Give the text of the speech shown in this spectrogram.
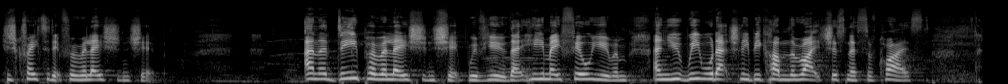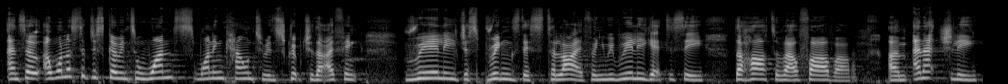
He's created it for a relationship and a deeper relationship with you that he may fill you and, and you, we would actually become the righteousness of Christ. And so I want us to just go into one, one encounter in scripture that I think really just brings this to life. And we really get to see the heart of our Father. Um, and actually,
